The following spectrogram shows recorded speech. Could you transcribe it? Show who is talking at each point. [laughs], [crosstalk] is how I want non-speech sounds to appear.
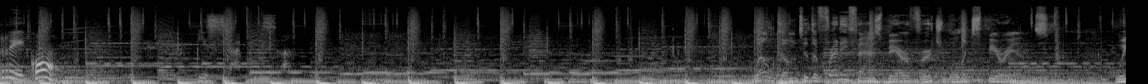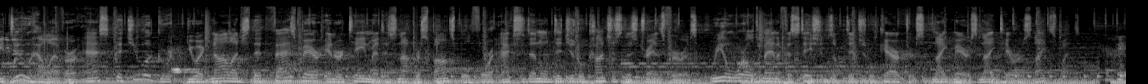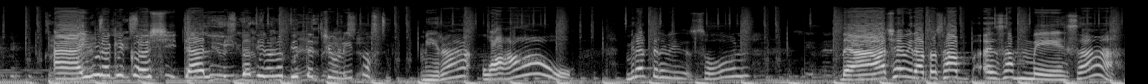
Speaker 1: rico. Pizza, pizza.
Speaker 2: Welcome to the Freddy Fazbear virtual experience. We do, however, ask that you agree. You acknowledge that Fazbear Entertainment is not responsible for accidental digital consciousness transference, real-world manifestations of digital characters, nightmares, night terrors, night sweats. [laughs]
Speaker 1: Ay, mira qué cosita linda. Tiene unos dientes chulitos. Mira, wow. Mira el televisor. De H, mira todas esas, esas mesas.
